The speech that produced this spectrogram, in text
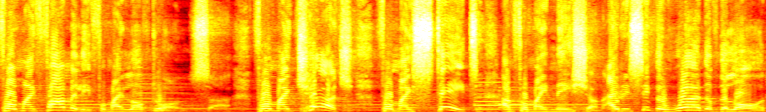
for my family, for my loved ones, uh, for my church, for my state, and for my nation. I receive the word of the Lord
